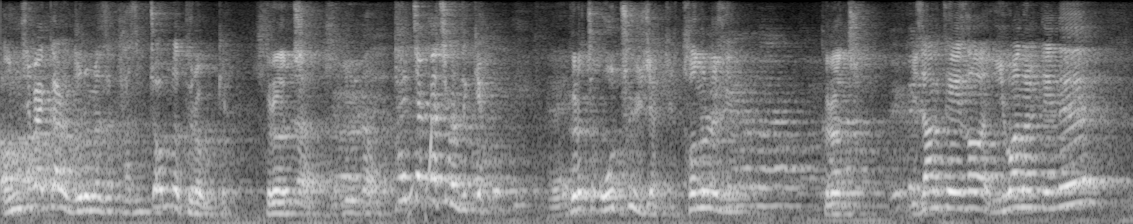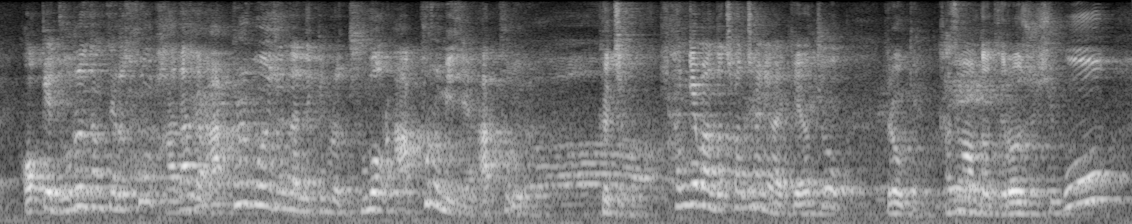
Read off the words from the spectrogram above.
엄지발가락 누르면서 가슴 좀 더 들어볼게요. 그렇죠. 살짝 빠치면 들게요. 그렇죠. 5초 유지할게요. 더 누르세요. 그렇죠. 이 상태에서 이완할 때는 어깨 누른 상태로 손바닥을 앞을 보여준다는 느낌으로 주먹을 앞으로 미세요. 앞으로. 그렇죠. 한 개만 더 천천히 갈게요. 쭉 들어올게요. 가슴 한번 더 들어주시고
